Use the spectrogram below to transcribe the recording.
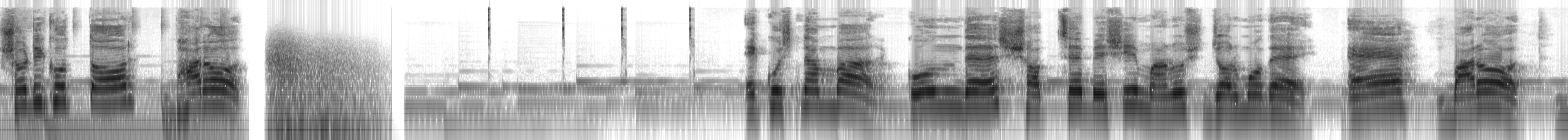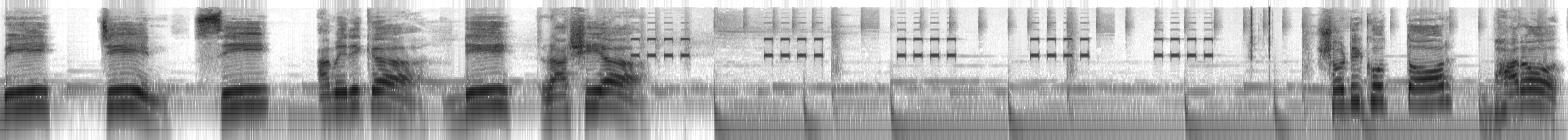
সঠিক উত্তর, ভারত। একুশ নাম্বার, কোন দেশ সবচেয়ে বেশি মানুষ জন্ম দেয়? এ, ভারত, বি, চীন, সি, আমেরিকা, ডি, রাশিয়া। সঠিক উত্তর, ভারত।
